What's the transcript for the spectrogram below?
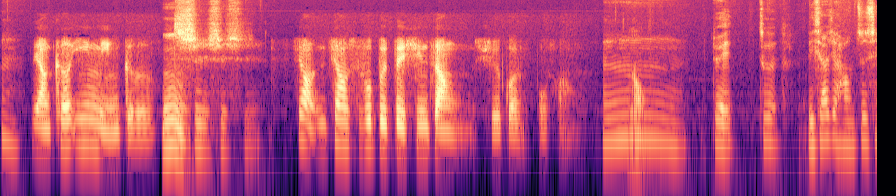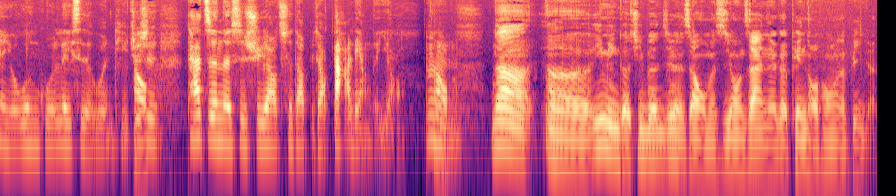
嗯，两颗英明格，嗯，是是是，这样这样是会不会对心脏血管不好？嗯，对，这个李小姐好像之前有问过类似的问题，就是她真的是需要吃到比较大量的药。好。那呃，英明格基本基本上我们是用在那个偏头痛的病人，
